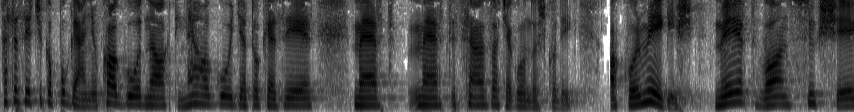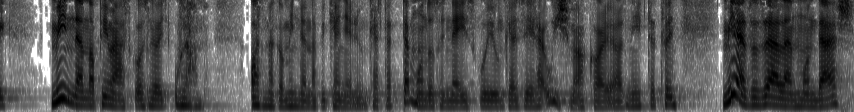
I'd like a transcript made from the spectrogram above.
Hát ezért csak a pogányok aggódnak, ti ne aggódjatok ezért, mert, mert egyszerűen az atya gondoskodik. Akkor mégis, miért van szükség minden nap imádkozni, hogy Uram, add meg a mindennapi kenyerünket. Tehát te mondod, hogy ne izguljunk ezért, hát úgyis meg akarja adni. Tehát, hogy mi ez az ellentmondás?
